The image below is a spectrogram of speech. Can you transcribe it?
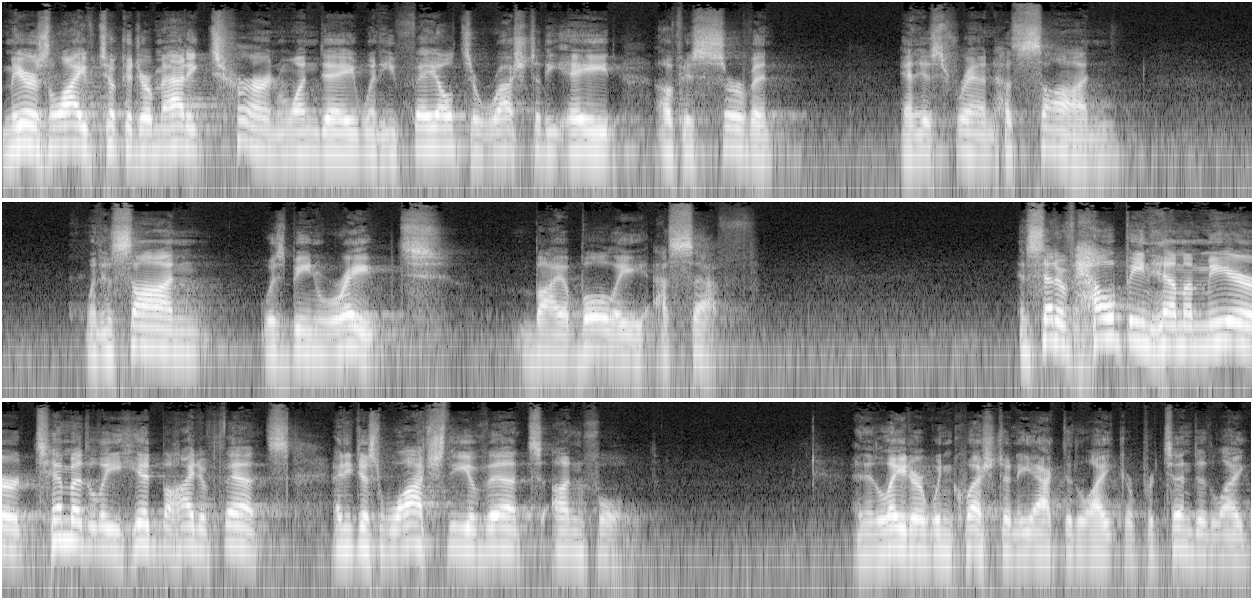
Amir's life took a dramatic turn one day when he failed to rush to the aid of his servant and his friend Hassan. When Hassan was being raped by a bully, Assef. Instead of helping him, Amir timidly hid behind a fence and he just watched the events unfold. And then later, when questioned, he acted like or pretended like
